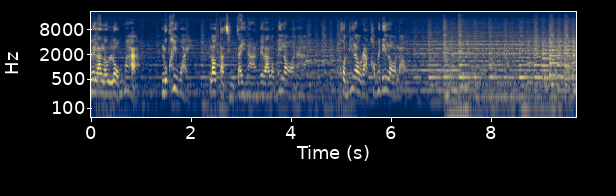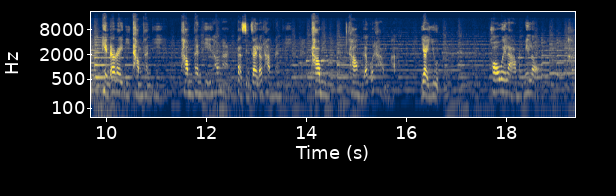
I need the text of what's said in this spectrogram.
เวลาเราล้มอะค่ะ ลุกให้ไว เราตัดสินใจนานเวลาเราไม่รอนะคะ คนที่เรารักเขาไม่ได้รอเรา เห็นอะไรดีทำทันทีทำทันทีเท่านั้น ตัดสินใจแล้วทำทันทีทำทำแล้วก็ทำค่ะ อย่าหยุด เพราะเวลามันไม่รอค่ะ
